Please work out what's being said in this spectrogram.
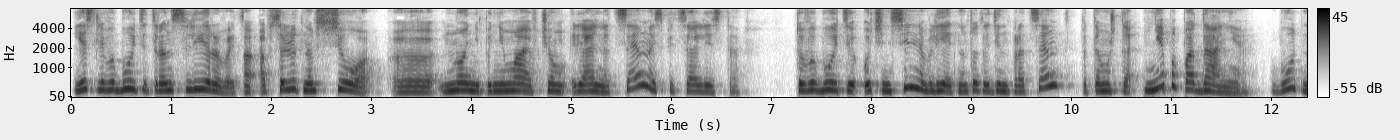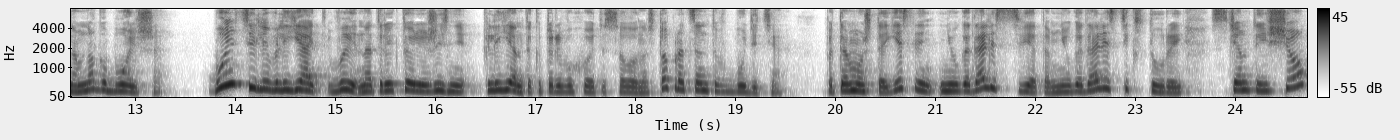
если вы будете транслировать а, абсолютно все, э, но не понимая, в чем реально ценность специалиста, то вы будете очень сильно влиять на тот один процент, потому что непопадания будут намного больше. Будете ли влиять вы на траекторию жизни клиента, который выходит из салона? Сто процентов будете. Потому что если не угадали с цветом, не угадали с текстурой, с чем-то еще,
